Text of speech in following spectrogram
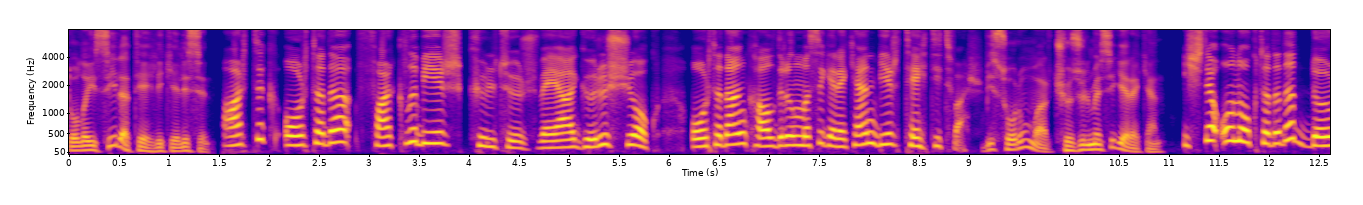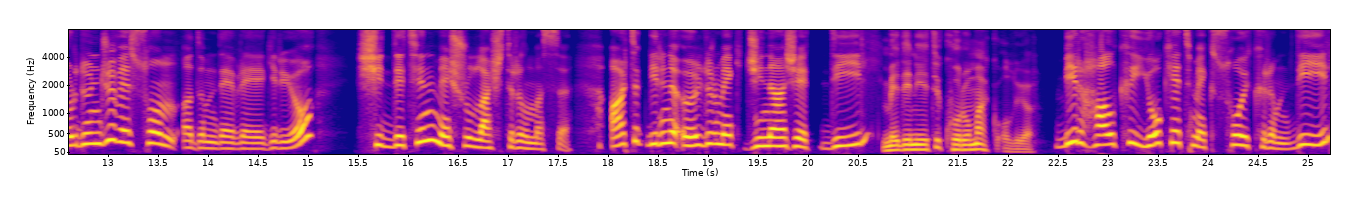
Dolayısıyla tehlikelisin. Artık ortada farklı bir kültür veya görüş yok. Ortadan kaldırılması gereken bir tehdit var. Bir sorun var, çözülmesi gereken. İşte o noktada da dördüncü ve son adım devreye giriyor. Şiddetin meşrulaştırılması. Artık birini öldürmek cinayet değil, Medeniyeti korumak oluyor. bir halkı yok etmek soykırım değil,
